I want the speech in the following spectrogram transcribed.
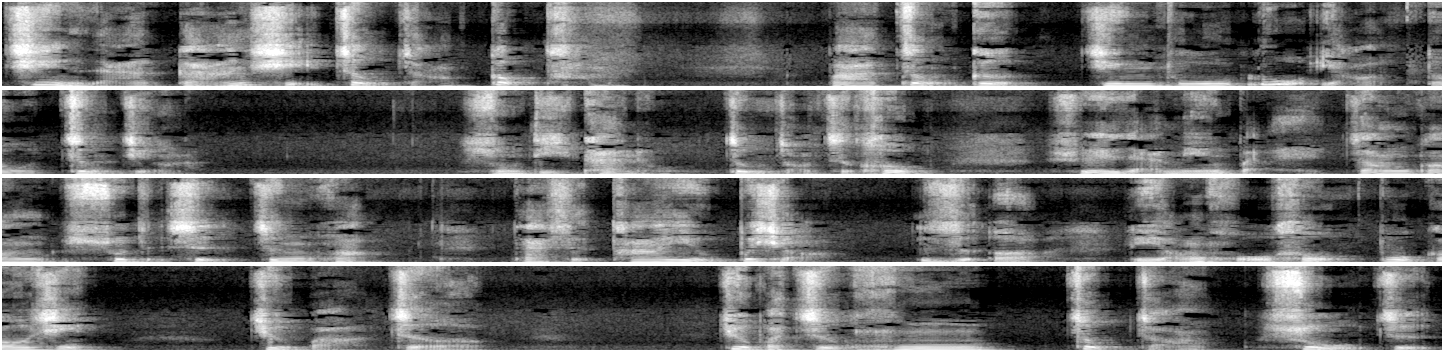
竟然敢写奏章告他们，把整个京都洛阳都震惊了。兄弟看了奏章之后，虽然明白张刚说的是真话，但是他又不想惹梁皇后不高兴，就把这。就把这封奏章束之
